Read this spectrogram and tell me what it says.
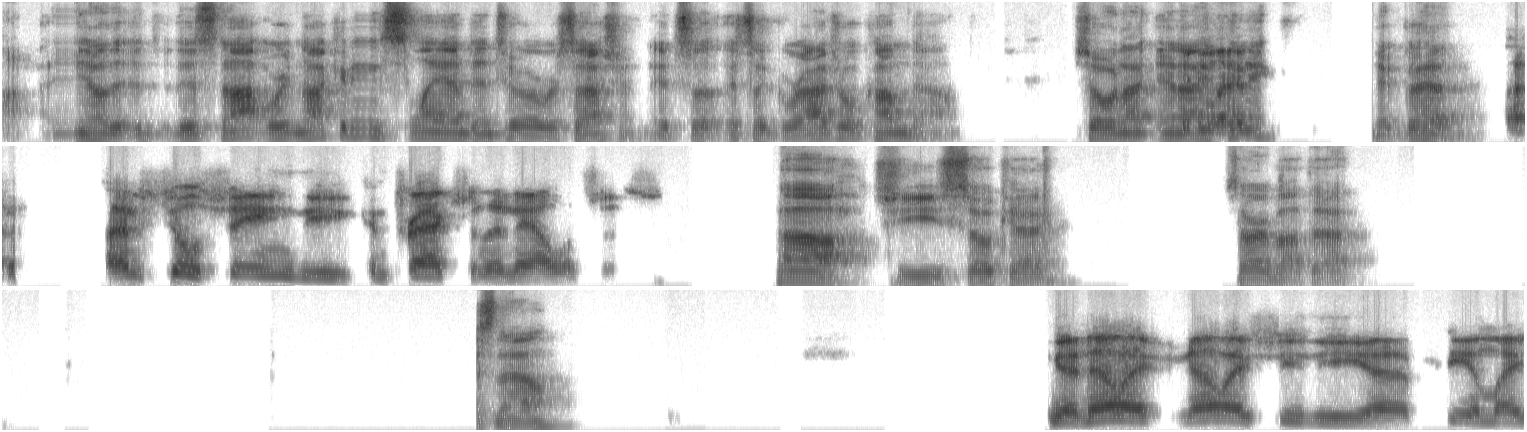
uh, you know, it's not, we're not getting slammed into a recession. It's a, it's a gradual come down. So, and I, and I think, yeah, go ahead. I'm still seeing the contraction analysis. Oh, geez. Okay. Sorry about that. Just Now. Yeah, now I now I see the uh, PMI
